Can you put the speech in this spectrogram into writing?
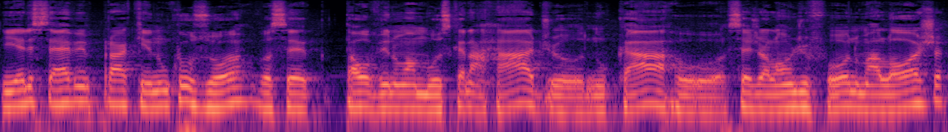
E eles servem para quem nunca usou. Você tá ouvindo uma música na rádio, no carro, seja lá onde for, numa loja.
